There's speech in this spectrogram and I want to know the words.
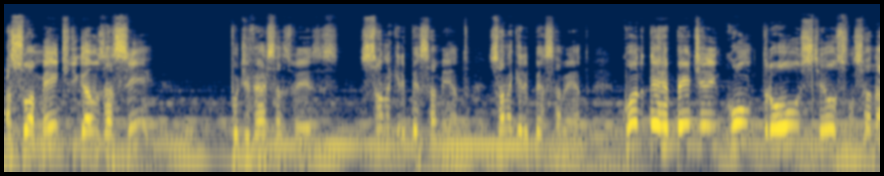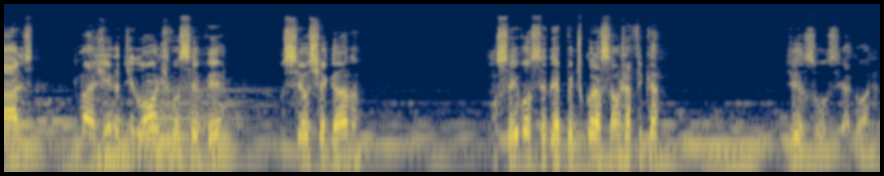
a sua mente, digamos assim, por diversas vezes só naquele pensamento, só naquele pensamento. Quando de repente ele encontrou os seus funcionários, imagina de longe você vê os seus chegando. Não sei você, de repente o coração já fica Jesus, e agora?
